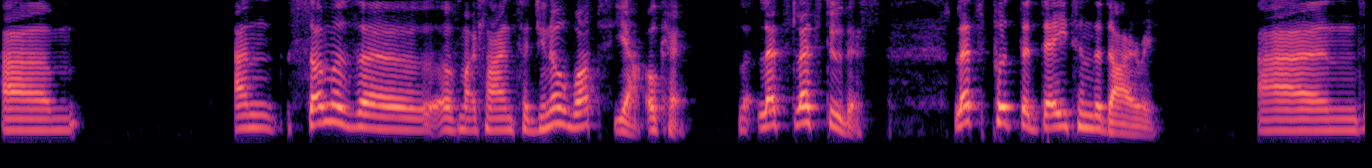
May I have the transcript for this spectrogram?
Um, and some of the of my clients said, you know what, yeah, okay, let's let's do this. Let's put the date in the diary, and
